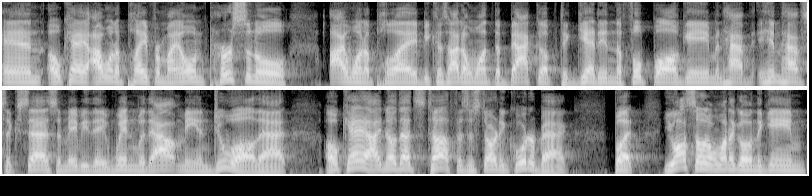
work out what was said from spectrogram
and okay, I want to play for my own personal I want to play because I don't want the backup to get in the football game and have him have success and maybe they win without me and do all that. Okay, I know that's tough as a starting quarterback, but you also don't want to go in the game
